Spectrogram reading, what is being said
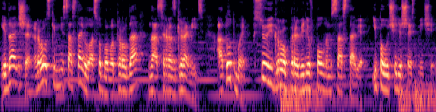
И дальше русским не составило особого труда нас разгромить. А тут мы всю игру провели в полном составе и получили 6 мячей.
